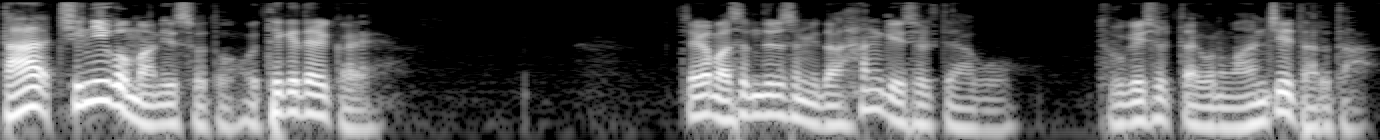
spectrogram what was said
다 지니고만 있어도 어떻게 될까요? 제가 말씀드렸습니다. 한 개 있을 때하고 두 개 있을 때하고는 완전히 다르다.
